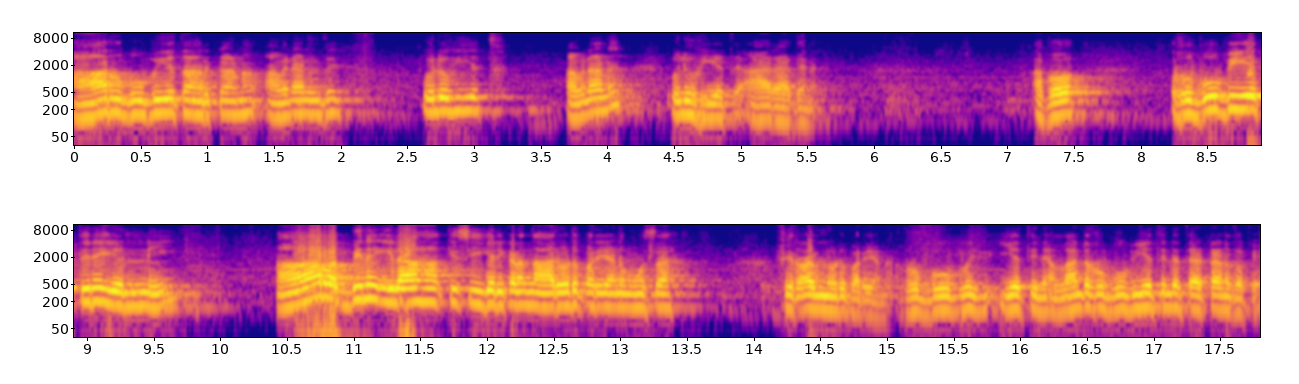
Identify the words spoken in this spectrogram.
ആ റുബൂബിയത്ത് ആർക്കാണ്? അവനാണെന്ത്? ഉലുഹിയത്ത്. അവനാണ് ഉലുഹിയത്ത് ആരാധന. അപ്പോൾ റുബൂബിയത്തിനെ എണ്ണി ആ റബ്ബിനെ ഇലാഹാക്കി സ്വീകരിക്കണം എന്ന് ആരോട് പറയാണ് മൂസ? ഫിറാവിനോട് പറയാണ്. റുബൂബിയത്തിന് അള്ളാഹിന്റെ റുബൂബിയത്തിന്റെ തേട്ടാണ് ഇതൊക്കെ.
